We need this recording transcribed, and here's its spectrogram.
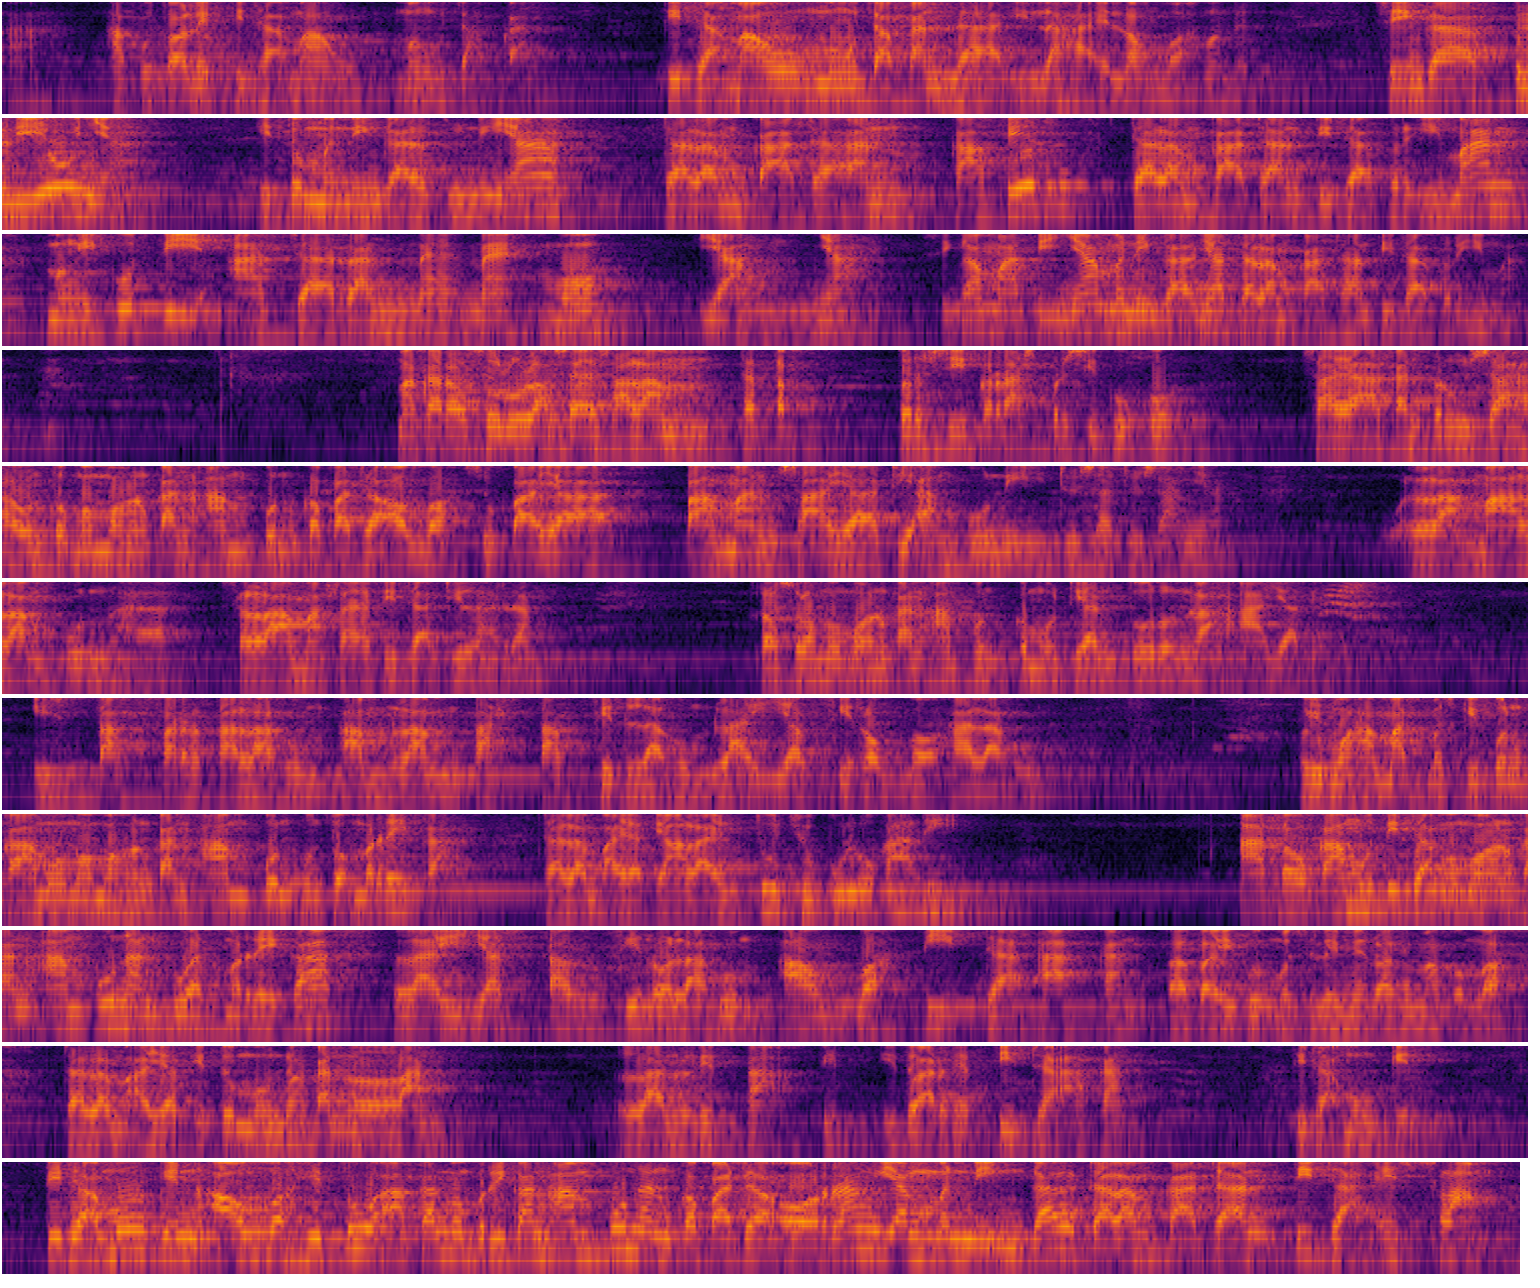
Nah, Abu Talib tidak mau mengucapkan. Tidak mau mengucapkan la ilaha illallah sehingga beliaunya itu meninggal dunia dalam keadaan kafir dalam keadaan tidak beriman mengikuti ajaran nenek moyangnya sehingga matinya meninggalnya dalam keadaan tidak beriman. Maka Rasulullah SAW tetap bersih keras bersih kukuh. Saya akan berusaha untuk memohonkan ampun kepada Allah supaya paman saya diampuni dosa-dosanya. Malam unha selama saya tidak dilarang. Rasulullah memohonkan ampun kemudian turunlah ayat itu. Istaghfartalahum amlam tastaghfir lahum layak lahum. Wahai Muhammad meskipun kamu memohonkan ampun untuk mereka dalam ayat yang lain 70 kali atau kamu tidak memohonkan ampunan buat mereka layastaghfirulahum Allah tidak akan. Bapak Ibu muslimin rahimakumullah dalam ayat itu menggunakan lan. Lan litakbid. Itu artinya tidak akan. Tidak mungkin. Tidak mungkin Allah itu akan memberikan ampunan kepada orang yang meninggal dalam keadaan tidak Islam.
